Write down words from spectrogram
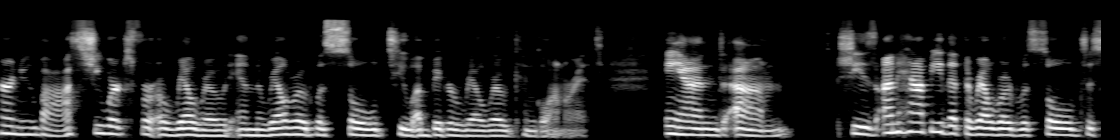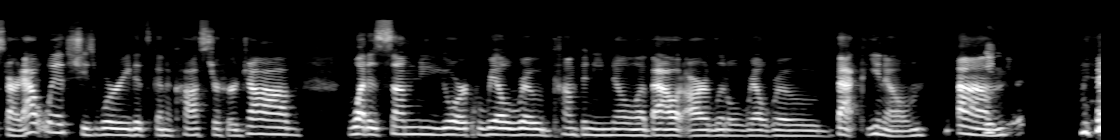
her new boss. She works for a railroad, and the railroad was sold to a bigger railroad conglomerate. And um, she's unhappy that the railroad was sold to start out with. She's worried it's going to cost her her job. What does some New York railroad company know about our little railroad? That, you know, um,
